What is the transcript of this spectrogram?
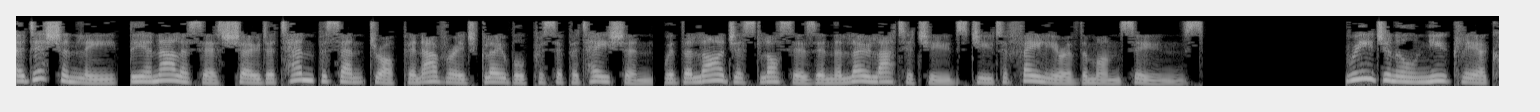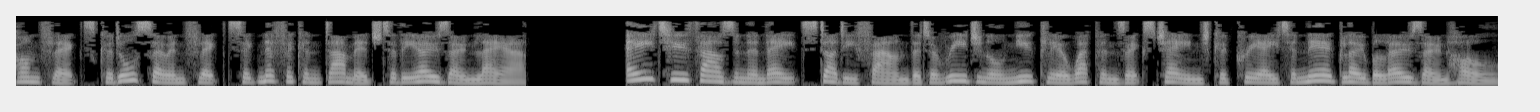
Additionally, the analysis showed a 10% drop in average global precipitation, with the largest losses in the low latitudes due to failure of the monsoons. Regional nuclear conflicts could also inflict significant damage to the ozone layer. A 2008 study found that a regional nuclear weapons exchange could create a near-global ozone hole,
